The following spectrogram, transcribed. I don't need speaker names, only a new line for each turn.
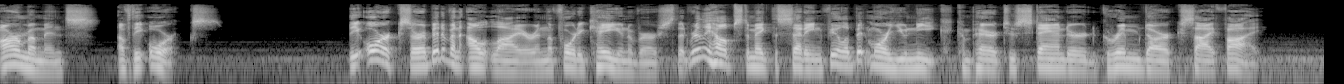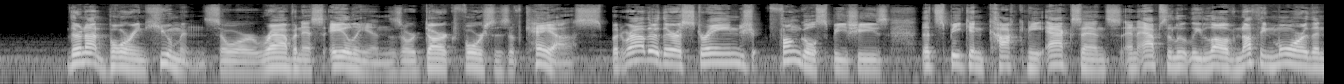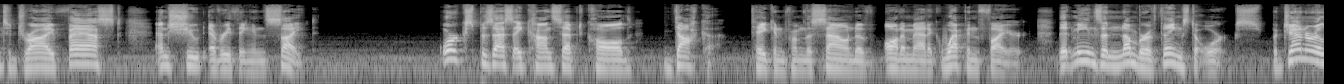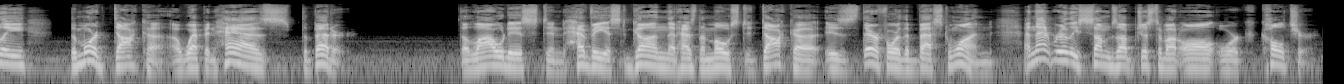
armaments of the orcs. The orcs are a bit of an outlier in the 40k universe that really helps to make the setting feel a bit more unique compared to standard grimdark sci fi. They're not boring humans, or ravenous aliens, or dark forces of chaos, but rather they're a strange, fungal species that speak in cockney accents and absolutely love nothing more than to drive fast and shoot everything in sight. Orcs possess a concept called Dakka, taken from the sound of automatic weapon fire, that means a number of things to orcs, but generally, the more Dakka a weapon has, the better. The loudest and heaviest gun that has the most Dakka is therefore the best one, and that really sums up just about all orc culture.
